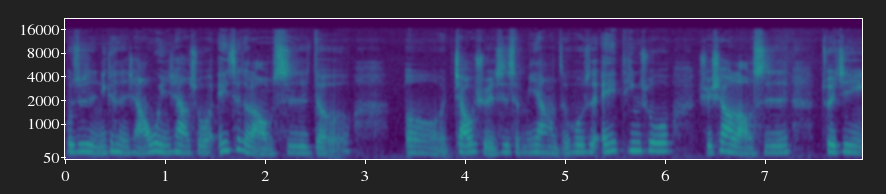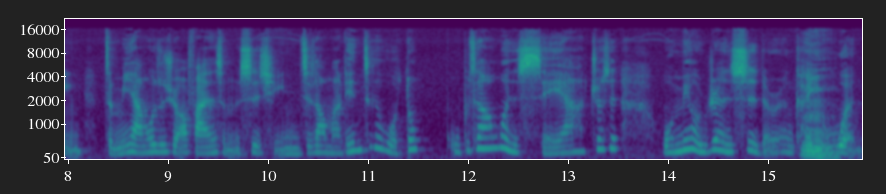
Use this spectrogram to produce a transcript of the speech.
或者是你可能想要问一下说，哎，这个老师的。呃，教学是什么样子，或是哎，听说学校老师最近怎么样，或者学校发生什么事情，你知道吗？连这个我都我不知道问谁啊，就是我没有认识的人可以问，嗯、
